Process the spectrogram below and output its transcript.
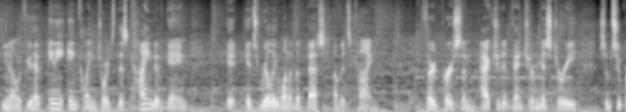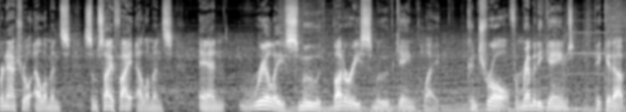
you know, if you have any inkling towards this kind of game, it, it's really one of the best of its kind. Third person, action adventure, mystery, some supernatural elements, some sci fi elements, and really smooth, buttery smooth gameplay. Control from Remedy Games. Pick it up.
